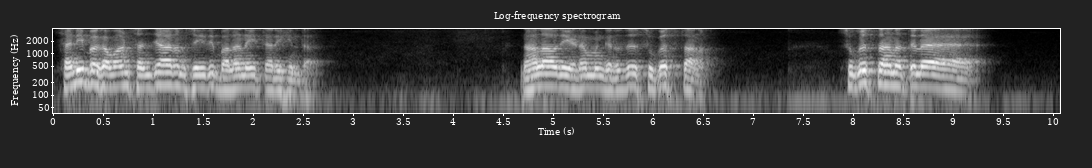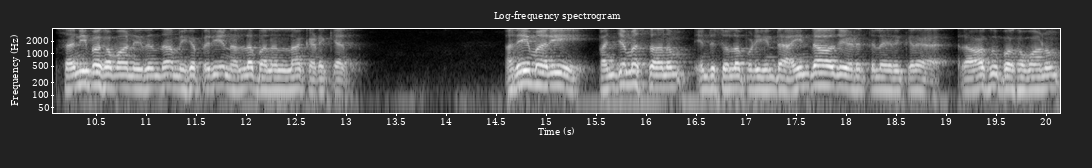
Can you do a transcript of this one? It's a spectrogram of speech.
சனி பகவான் சஞ்சாரம் செய்து பலனை தருகின்றார். நாலாவது இடம்ங்கிறது சுகஸ்தானம். சுகஸ்தானத்தில் சனி பகவான் இருந்தால் மிகப்பெரிய நல்ல பலன்லாம் கிடைக்காது. அதே மாதிரி பஞ்சமஸ்தானம் என்று சொல்லப்படுகின்ற ஐந்தாவது இடத்துல இருக்கிற ராகு பகவானும்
